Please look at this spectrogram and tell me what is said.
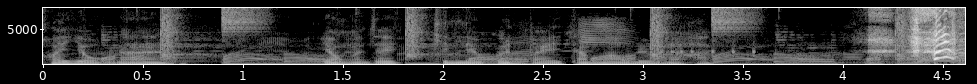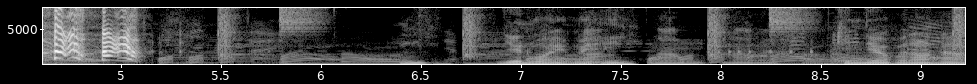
ค่อยๆยกนะเดี๋ยวมันจะกินเร็วเกินไปจะเมาเร็วนะครับหึยืนไหวไหมกินเยอะไปแล้วนะ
